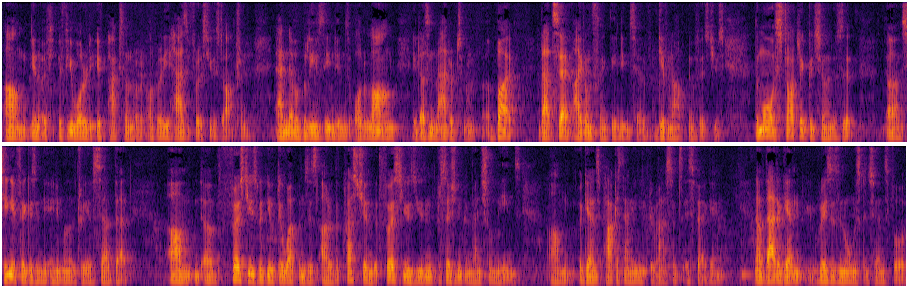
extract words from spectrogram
Um, you know, if, if you already if Pakistan already has a first use doctrine and never believes the Indians all along, it doesn't matter to me. But that said, I don't think the Indians have given up in first use. The more startling concern is that uh, senior figures in the Indian military have said that um, uh, first use with nuclear weapons is out of the question, but first use using precision conventional means um, against Pakistani nuclear assets is fair game. Now, that again raises enormous concerns for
